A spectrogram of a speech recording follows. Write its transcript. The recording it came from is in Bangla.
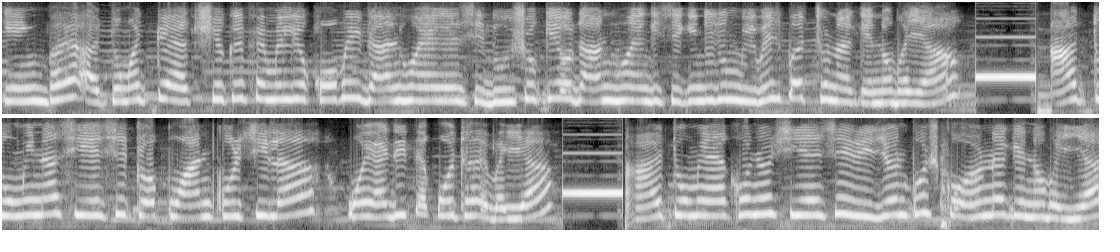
কিং ভাই আর তোমার তো একশো কে ফ্যামিলি কবেই ডান হয়ে গেছে দুশো কেও ডান হয়ে গেছে কিন্তু তুমি বিবেশ পাচ্ছ না কেন ভাইয়া আর তুমি না সিএসসি টপ ওয়ান করছিলা ওই আইডিটা কোথায় ভাইয়া আর তুমি এখনও সিএসসি রিজন পুশ করো না কেন ভাইয়া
